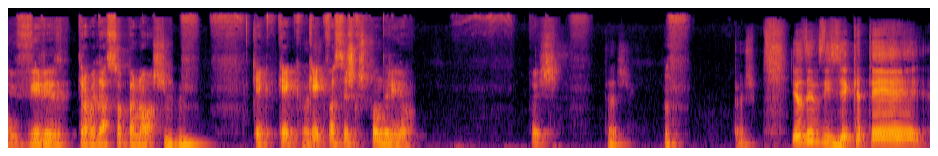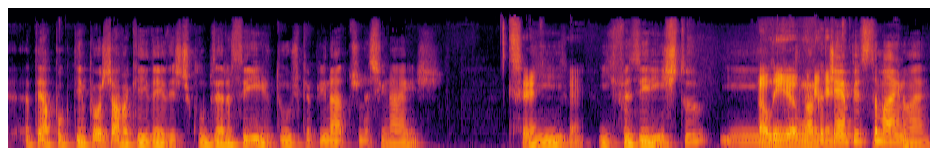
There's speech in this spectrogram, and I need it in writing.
mais. vir trabalhar só para nós? O Uhum. que, é, que- que, é, que- é que vocês responderiam? Pois, Pois. Pois. Eu devo dizer que até, até há pouco tempo eu achava que a ideia destes clubes era sair dos campeonatos nacionais Sim, e, sim. e fazer isto e A Liga única. Champions também, não é?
